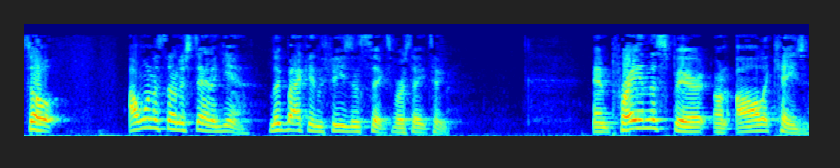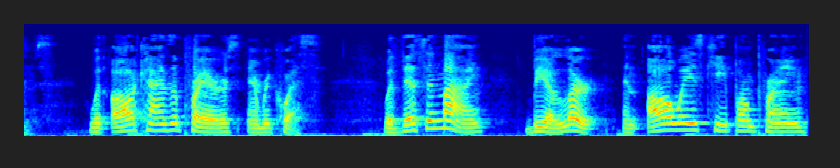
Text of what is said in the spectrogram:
So, I want us to understand again. Look back in Ephesians 6, verse 18. And pray in the Spirit on all occasions, with all kinds of prayers and requests. With this in mind, be alert and always keep on praying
